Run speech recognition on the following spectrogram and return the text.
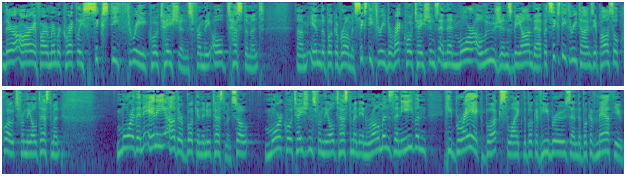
There are, if I remember correctly, 63 quotations from the Old Testament um, in the book of Romans. 63 direct quotations and then more allusions beyond that. But 63 times the apostle quotes from the Old Testament. More than any other book in the New Testament. So, more quotations from the Old Testament in Romans than even Hebraic books like the book of Hebrews and the book of Matthew,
